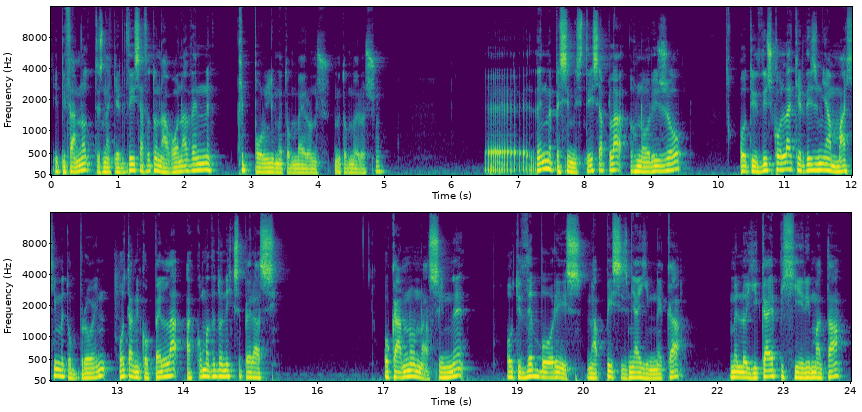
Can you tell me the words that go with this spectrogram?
Οι πιθανότητες να κερδίσει αυτόν τον αγώνα δεν είναι και πολύ με το μέρος, με το μέρος σου. Ε, δεν είμαι πεσημιστής, απλά γνωρίζω ότι δύσκολα κερδίζει μια μάχη με τον πρώην όταν η κοπέλα ακόμα δεν τον έχει ξεπεράσει. Ο κανόνας είναι ότι δεν μπορείς να πείσεις μια γυναίκα με λογικά επιχειρήματα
